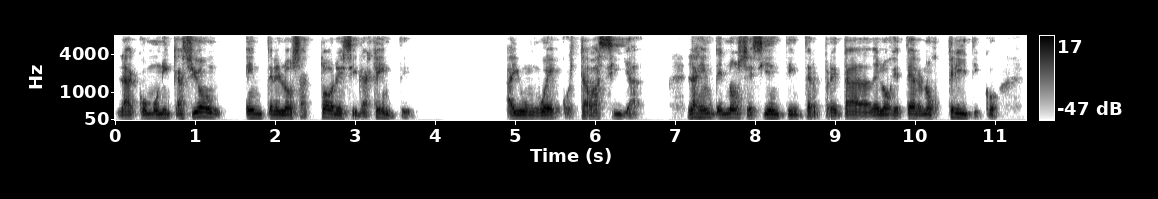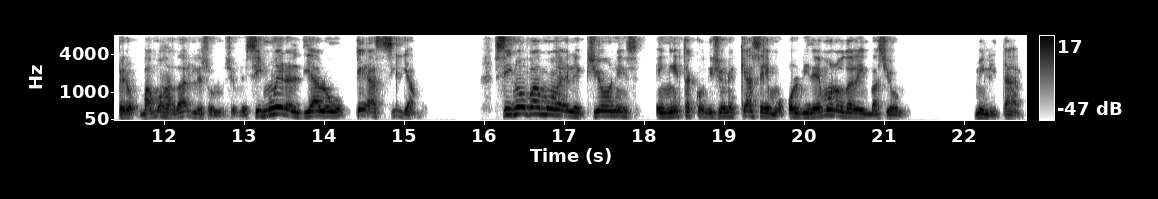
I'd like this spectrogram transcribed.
la comunicación entre los actores y la gente hay un hueco, está vacía. La gente no se siente interpretada de los eternos críticos, pero vamos a darle soluciones. Si no era el diálogo, ¿qué hacíamos? Si no vamos a elecciones en estas condiciones, ¿qué hacemos? Olvidémonos de la invasión militar.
